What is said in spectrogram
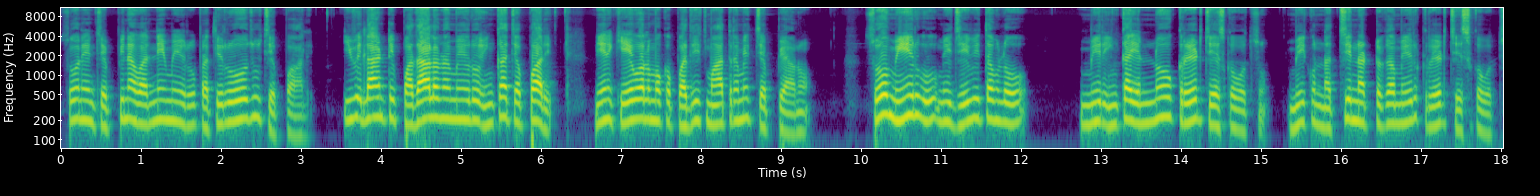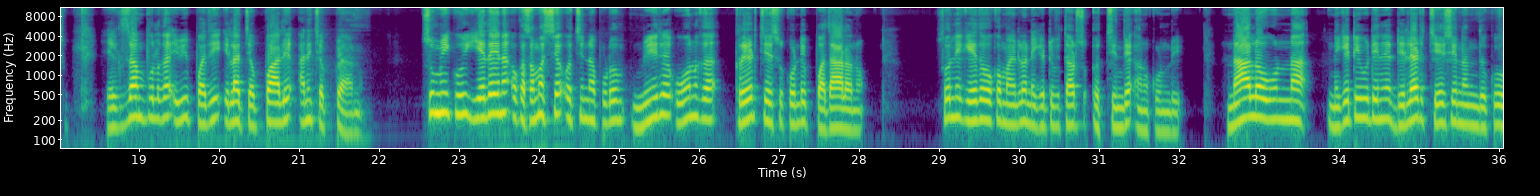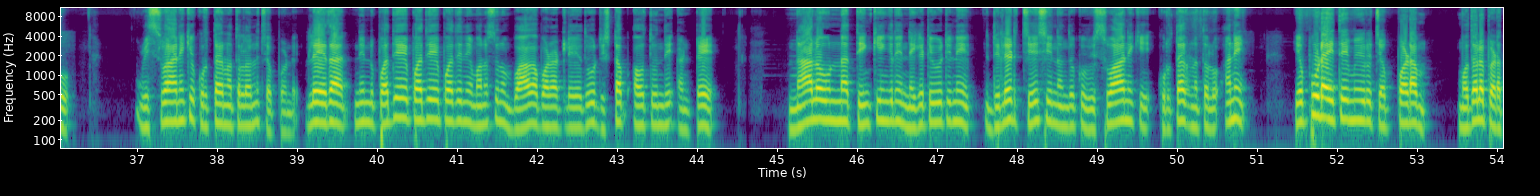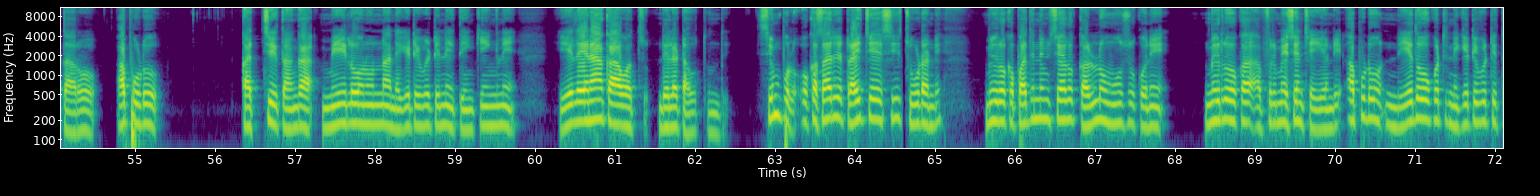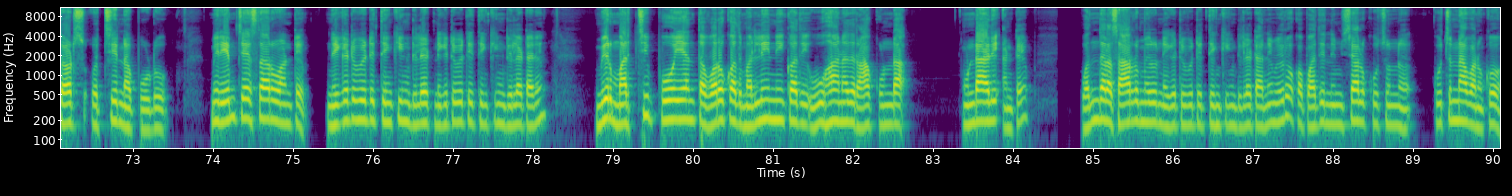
సో నేను చెప్పినవన్నీ మీరు ప్రతిరోజు చెప్పాలి. ఇవి ఇలాంటి పదాలను మీరు ఇంకా చెప్పాలి. నేను కేవలం ఒక పది మాత్రమే చెప్పాను. సో మీరు మీ జీవితంలో మీరు ఇంకా ఎన్నో క్రియేట్ చేసుకోవచ్చు. మీకు నచ్చినట్టుగా మీరు క్రియేట్ చేసుకోవచ్చు. ఎగ్జాంపుల్గా ఇవి పది ఇలా చెప్పాలి అని చెప్పాను. సో మీకు ఏదైనా ఒక సమస్య వచ్చినప్పుడు మీరే ఓన్గా క్రియేట్ చేసుకోండి పదాలను. సో నీకు ఏదో ఒక మైండ్లో నెగిటివ్ థాట్స్ వచ్చిందే అనుకోండి. నాలో ఉన్న నెగిటివిటీని డిలీట్ చేసినందుకు విశ్వానికి కృతజ్ఞతలను చెప్పండి. లేదా నిన్ను పదే పదే పదే నీ మనసును బాగాపడట్లేదు డిస్టర్బ్ అవుతుంది అంటే నాలో ఉన్న థింకింగ్ని నెగిటివిటీని డిలీట్ చేసినందుకు విశ్వానికి కృతజ్ఞతలు అని ఎప్పుడైతే మీరు చెప్పడం మొదలు పెడతారో అప్పుడు ఖచ్చితంగా మీలోనున్న నెగిటివిటీని థింకింగ్ని ఏదైనా కావచ్చు డిలీట్ అవుతుంది. సింపుల్. ఒకసారి ట్రై చేసి చూడండి. మీరు ఒక పది నిమిషాలు కళ్ళు మూసుకొని మీరు ఒక అఫర్మేషన్ చేయండి. అప్పుడు ఏదో ఒకటి నెగిటివిటీ థాట్స్ వచ్చినప్పుడు మీరు ఏం చేస్తారు అంటే negativity thinking delete negativity thinking delete అని మీరు మర్చిపోయేంత వరకు అది మళ్ళీ నీకు అది ఊహ అనేది రాకుండా ఉండాలి అంటే వందల సార్లు మీరు నెగిటివిటీ థింకింగ్ డిలేట్ అని మీరు ఒక పది నిమిషాలు కూర్చున్న కూర్చున్నావనుకో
